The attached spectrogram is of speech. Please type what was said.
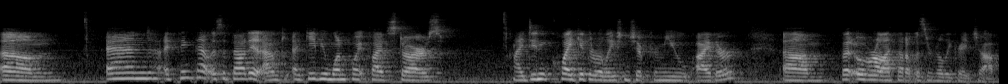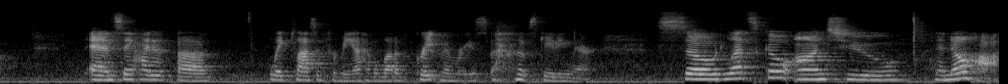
Um, and I think that was about it. I, I, gave you 1.5 stars. I didn't quite get the relationship from you either. Um, but overall, I thought it was a really great job. And say hi to uh, Lake Placid for me. I have a lot of great memories of skating there. So let's go on to Nanoha.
